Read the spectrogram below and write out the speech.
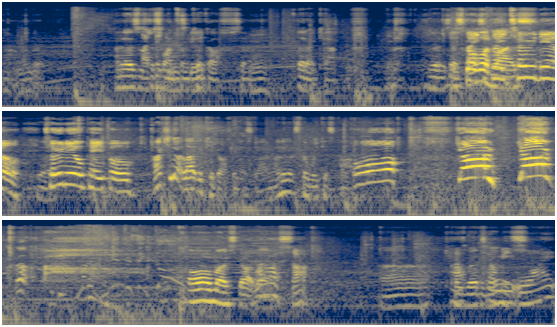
can't remember it. and theirs was I just one was from good. kickoff, so Yeah. they don't count. Yeah. The, So the scoreboard basically lies. two 0 Yeah. two 0 people. I actually don't like the kickoff in this game. I think it's the weakest part. Oh, go, go! Oh. Almost got Why do I suck? Uh, Cat, we're the tell me why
